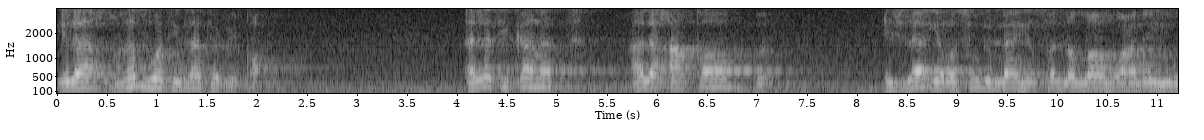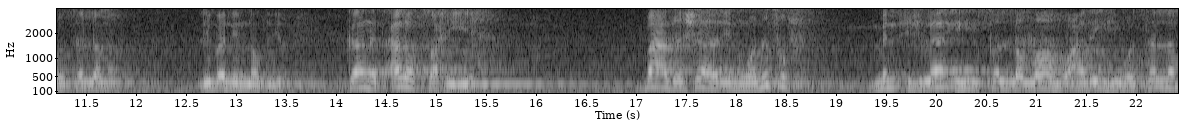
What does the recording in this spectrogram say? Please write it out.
إلى غزوة ذات الرقاع التي كانت على أعقاب إجلاء رسول الله صلى الله عليه وسلم لبني النضير. كانت على الصحيح بعد شهر ونصف من إجلائه صلى الله عليه وسلم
